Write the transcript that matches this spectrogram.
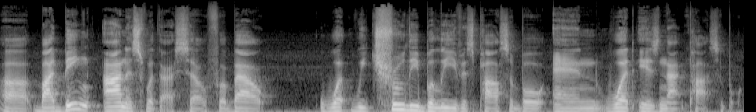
Uh, by being honest with ourselves about what we truly believe is possible and what is not possible.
